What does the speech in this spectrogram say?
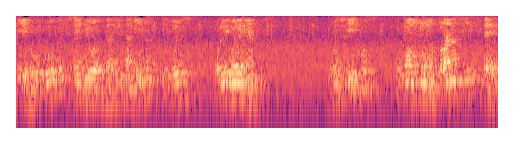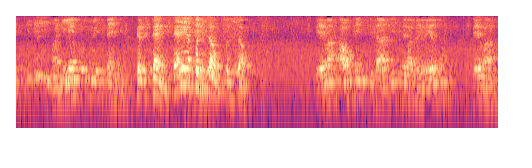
vivo o culto dispendioso das vitaminas e dos oligoelementos. Nos ricos, o consumo torna-se estéril, maníaco do spending. Pelo spending. Spending é a posição. posição pela autenticidade, pela beleza, pela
